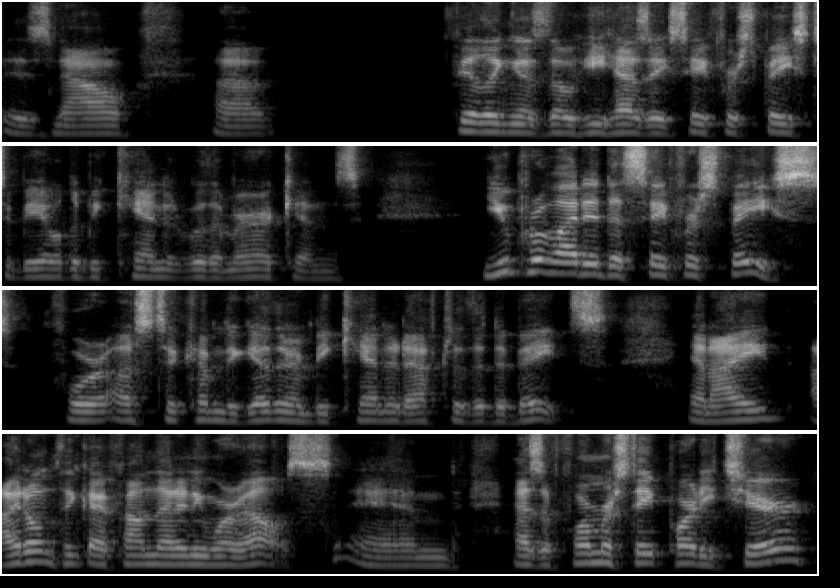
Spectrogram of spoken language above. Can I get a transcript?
is now feeling as though he has a safer space to be able to be candid with Americans. You provided a safer space for us to come together and be candid after the debates. And I, I don't think I found that anywhere else. And as a former state party chair,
